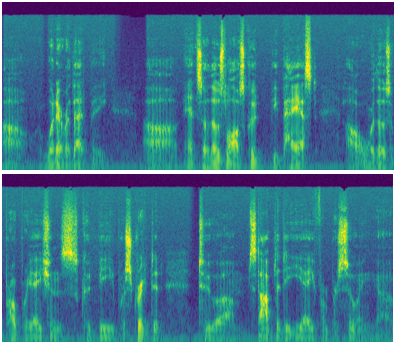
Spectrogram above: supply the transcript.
uh, whatever that be. Uh, and so those laws could be passed, uh, or those appropriations could be restricted to um, stop the DEA from pursuing uh,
